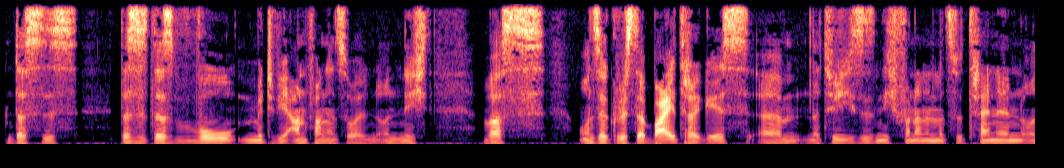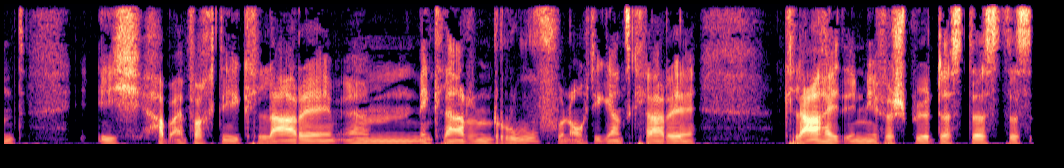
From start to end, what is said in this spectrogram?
das ist, das ist das, womit wir anfangen sollten und nicht, was unser größter Beitrag ist. Ähm, natürlich ist es nicht voneinander zu trennen und ich habe einfach klare, ähm, den klaren Ruf und auch die ganz klare Klarheit in mir verspürt, dass das das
